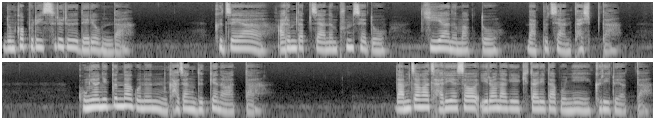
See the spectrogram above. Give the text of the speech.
눈꺼풀이 스르르 내려온다. 그제야 아름답지 않은 품새도 기이한 음악도 나쁘지 않다 싶다. 공연이 끝나고는 가장 늦게 나왔다. 남자가 자리에서 일어나길 기다리다 보니 그리 되었다.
